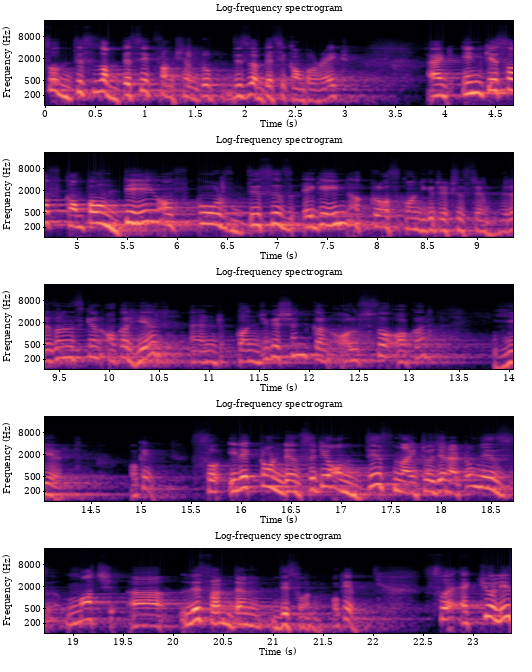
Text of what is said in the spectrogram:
So this is a basic functional group, this is a basic compound, right? And in case of compound D, of course, this is again a cross conjugated system. Resonance can occur here and conjugation can also occur here, okay? So electron density on this nitrogen atom is much uh, lesser than this one, okay. So actually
